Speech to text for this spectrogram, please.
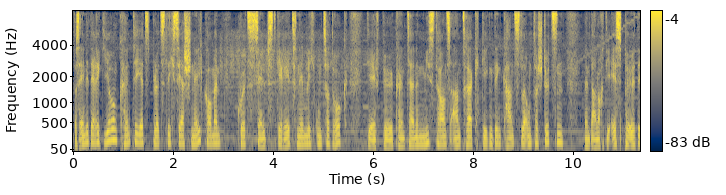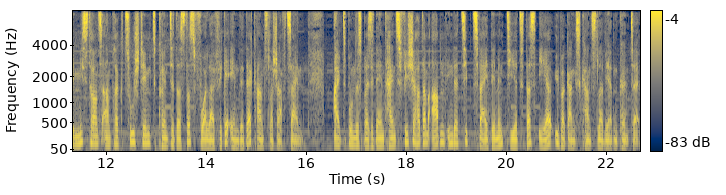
Das Ende der Regierung könnte jetzt plötzlich sehr schnell kommen. Kurz selbst gerät nämlich unter Druck. Die FPÖ könnte einen Misstrauensantrag gegen den Kanzler unterstützen. Wenn da noch die SPÖ dem Misstrauensantrag zustimmt, könnte das das vorläufige Ende der Kanzlerschaft sein. Altbundespräsident Heinz Fischer hat am Abend in der ZIP 2 dementiert, dass er Übergangskanzler werden könnte.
